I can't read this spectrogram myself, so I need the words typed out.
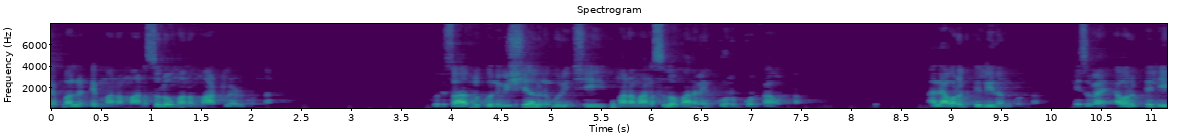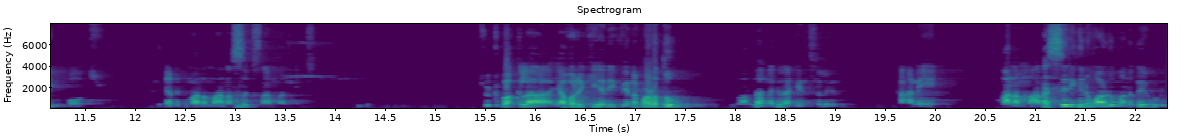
చెప్పాలంటే మన మనసులో మనం మాట్లాడుకున్నా. కొన్నిసార్లు కొన్ని విషయాలను గురించి మన మనసులో మనమే కొనుక్కుంటా ఉంటాం. అది ఎవరికి తెలియదు అనుకుంటాం. నిజమే ఎవరికి తెలియకపోవచ్చు. ఎందుకంటే మన మనసుకు సంబంధించి. చుట్టుపక్కల ఎవరికి అది వినపడదు వారు దాన్ని గ్రహించలేదు. కానీ మన మనస్సు ఎరిగిన వాడు మన దేవుడు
